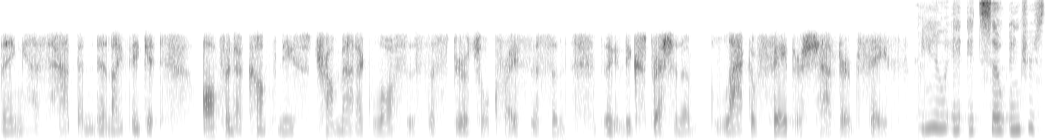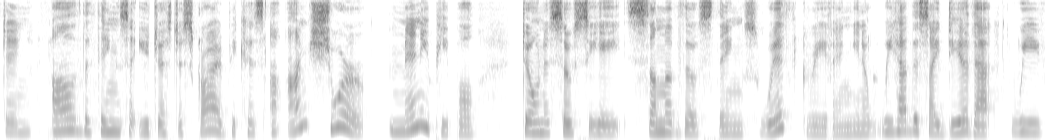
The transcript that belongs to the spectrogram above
thing has happened. And I think it often accompanies traumatic losses, the spiritual crisis, and the, the expression of lack of faith or shattered faith. You know, it, it's so interesting, all of the things that you just described, because I'm sure many people don't associate some of those things with grieving. You know, we have this idea that we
